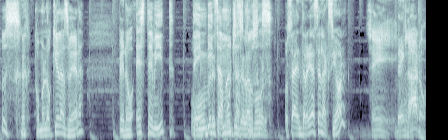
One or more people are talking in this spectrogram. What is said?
Pues como lo quieras ver, pero este beat te Hombres invita a muchas cosas. O sea, ¿entrarías en acción? Sí, Venga. claro.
